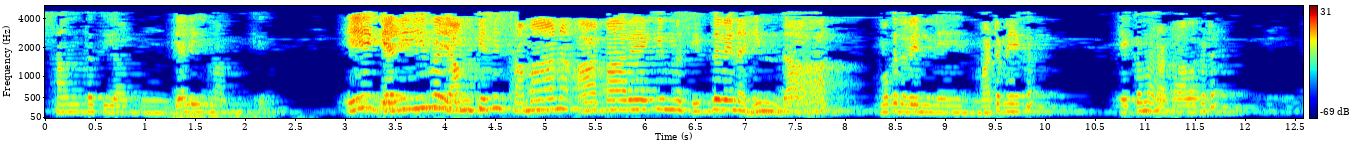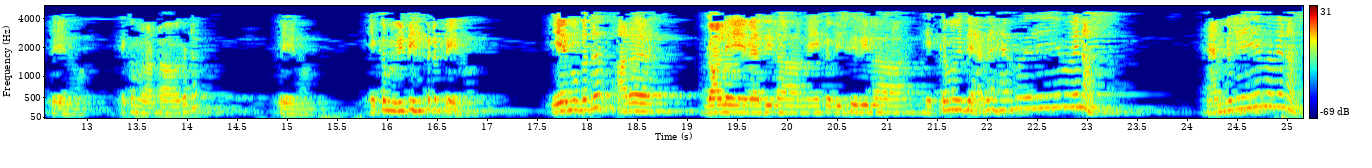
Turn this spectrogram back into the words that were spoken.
සන්තතියක් ගැලීමක් කියලා. ඒ ගැලීම යම්කිසි සමාන ආකාරයකින්ම සිද්ධ වෙන හින්දා මොකද වෙන්නේ මට මේක එකම රටාවකට පේනවා. එකම රටාවකට පේනවා. එකම විදිහකට පේනවා. ඒ මොකද අර ගලේ වැදිලා මේක විසිරිලා එකම විදිහ. හැම වෙලෙම වෙනස්. හැම වෙලෙම වෙනස්.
